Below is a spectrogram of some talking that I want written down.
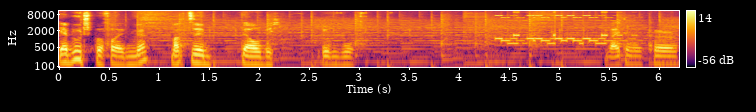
Ja, Blutspur folgen, ne? Macht Sinn, glaube ich. Irgendwo. Weitere Curve.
